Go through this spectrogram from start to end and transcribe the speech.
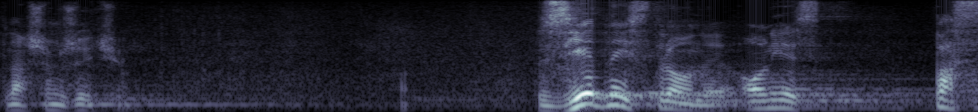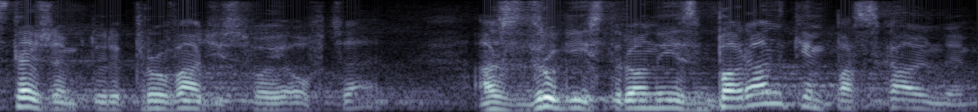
w naszym życiu. Z jednej strony On jest pasterzem, który prowadzi swoje owce, a z drugiej strony jest barankiem paschalnym,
